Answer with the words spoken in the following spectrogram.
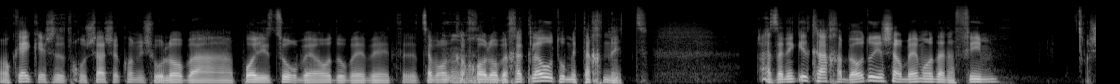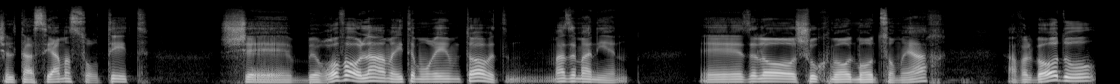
אוקיי? כי יש איזו תחושה שכל מי שהוא לא בפועל ייצור בהודו, בצווארון כחול או בחקלאות, הוא מתכנת. אז אני אגיד ככה, בהודו יש הרבה מאוד ענפים, של תעשייה מסורתית, שברוב העולם הייתם אומרים, טוב, מה זה מעניין? אה, זה לא שוק מאוד מאוד צומח, אבל בהודו,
